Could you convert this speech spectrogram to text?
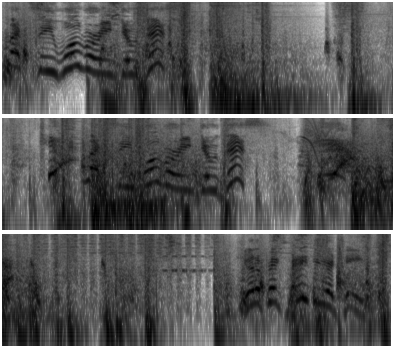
Let's see Wolverine do this! Let's see Wolverine do this! You gonna pick me for your team!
